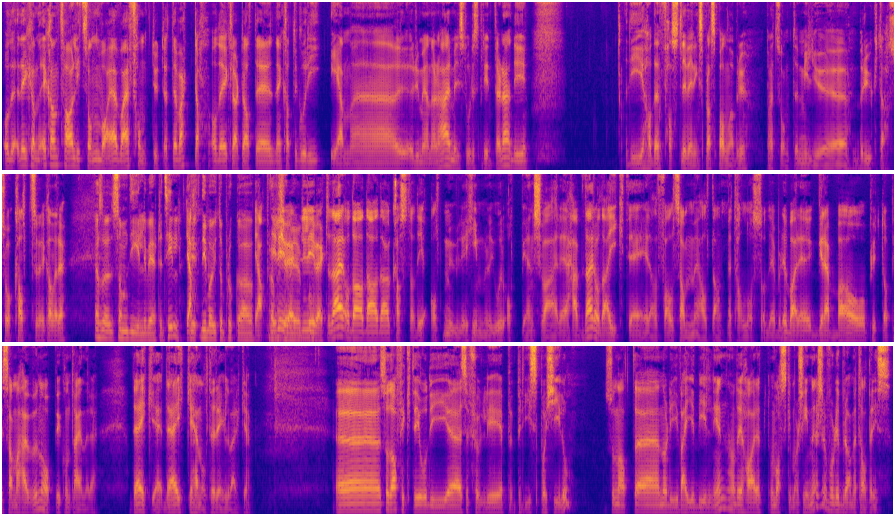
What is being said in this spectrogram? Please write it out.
og det, det kan, Jeg kan ta litt sånn hva jeg, hva jeg, fant ut etter hvert. da, og det er klart at det, Den kategori 1-rumenerne her, med de store sprinterne, de, de, hadde en fast leveringsplass på Alnabru på et sånt miljøbruk, da, såkalt, som vi kaller det. Altså Som de leverte til? Ja. De, de var ute og plukka Ja, de leverte, de leverte der, og da, da, da kasta de alt mulig himmel og jord oppi en svær haug der, og da gikk det i alle fall sammen med alt annet metall også. Det ble bare grabba og putta opp i samme haugen og opp i konteinere. Det er ikke, det er ikke henhold til regelverket. Eh, Så da fikk de jo de eh, selvfølgelig pris på kilo. Sånn at eh, når de veier bilen inn og de har et, noen vaskemaskiner, så får de bra metallpris.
